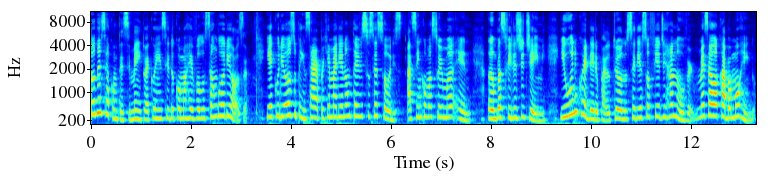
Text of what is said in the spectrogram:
Todo esse acontecimento é conhecido como a Revolução Gloriosa, e é curioso pensar porque Maria não teve sucessores, assim como a sua irmã Anne, ambas filhas de Jaime, e o único herdeiro para o trono seria Sofia de Hanover, mas ela acaba morrendo.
